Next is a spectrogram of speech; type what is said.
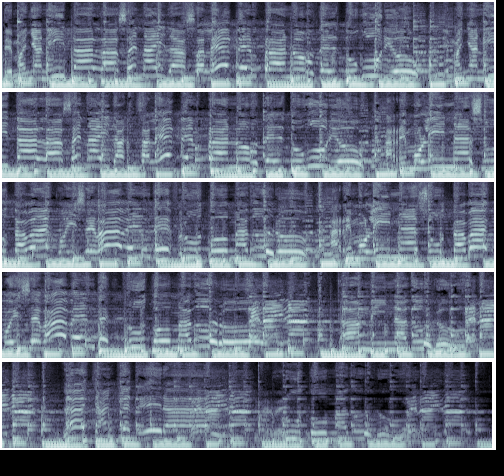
De mañanita la cenaida sale temprano del tugurio. De mañanita la cenaida sale temprano del tugurio. Arremolina su tabaco y se va a vender fruto maduro. Arremolina su tabaco y se va a vender fruto maduro. Zenaida. Camina duro. Zenaida.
